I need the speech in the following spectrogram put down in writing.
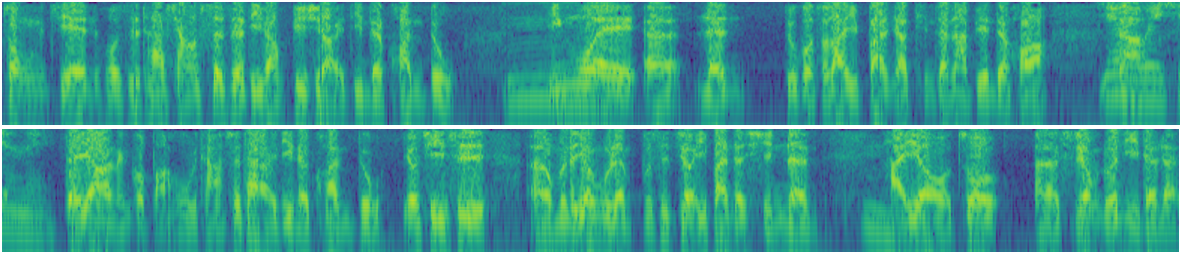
中间或是它想要设置的地方必须要有一定的宽度，嗯，因为呃人如果走到一半要停在那边的话，也很危险呢。对，要能够保护它，所以它有一定的宽度，尤其是呃我们的用路人不是只有一般的行人，嗯，还有坐。呃，使用轮椅的人，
